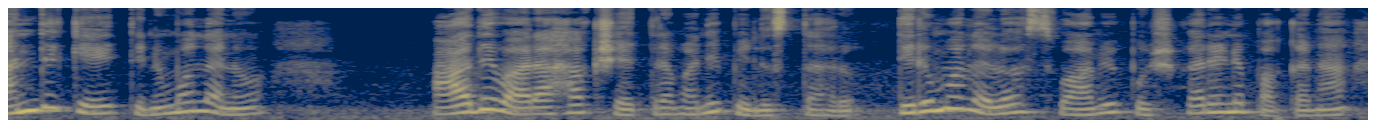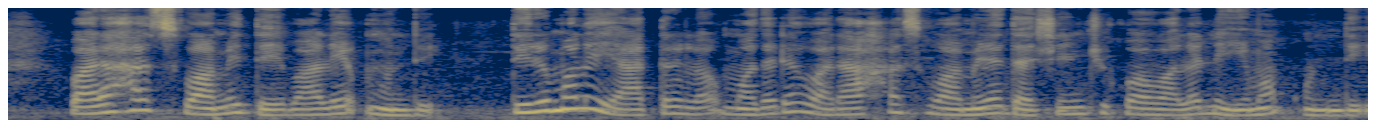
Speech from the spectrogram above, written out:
అందుకే తిరుమలను ఆది వరాహ క్షేత్రం అని పిలుస్తారు. తిరుమలలో స్వామి పుష్కరిణి పక్కన వరాహస్వామి దేవాలయం ఉంది. తిరుమల యాత్రలో మొదట వరాహస్వామిని దర్శించుకోవాలని నియమం ఉంది.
